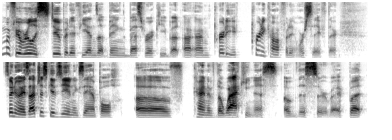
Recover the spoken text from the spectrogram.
I'm gonna feel really stupid if he ends up being the best rookie, but I- I'm pretty pretty confident we're safe there. So, anyways, that just gives you an example of kind of the wackiness of this survey. But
